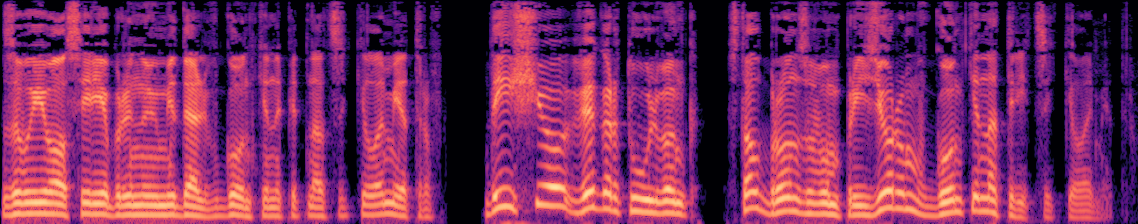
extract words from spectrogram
завоевал серебряную медаль в гонке на 15 километров, да еще Вегард Ульванг стал бронзовым призером в гонке на 30 километров.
